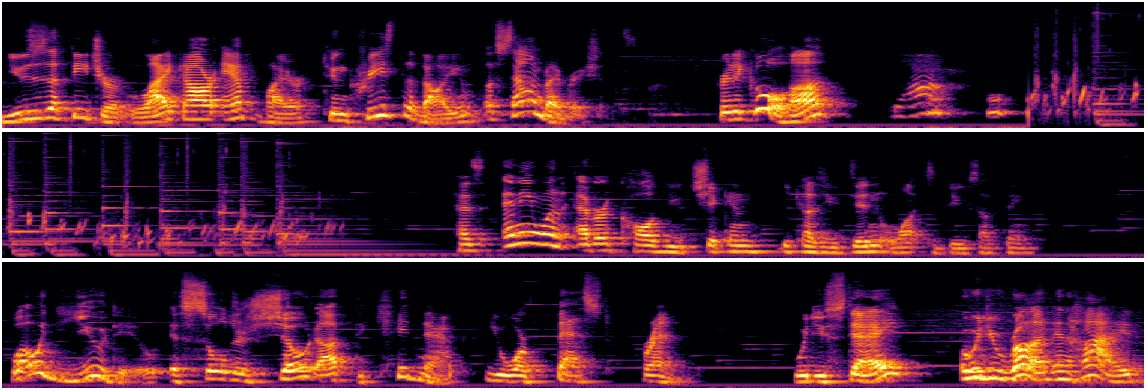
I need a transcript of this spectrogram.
uses a feature like our amplifier to increase the volume of sound vibrations. Pretty cool, huh? Yeah. Has anyone ever called you chicken because you didn't want to do something? What would you do if soldiers showed up to kidnap your best friend? Would you stay or would you run and hide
